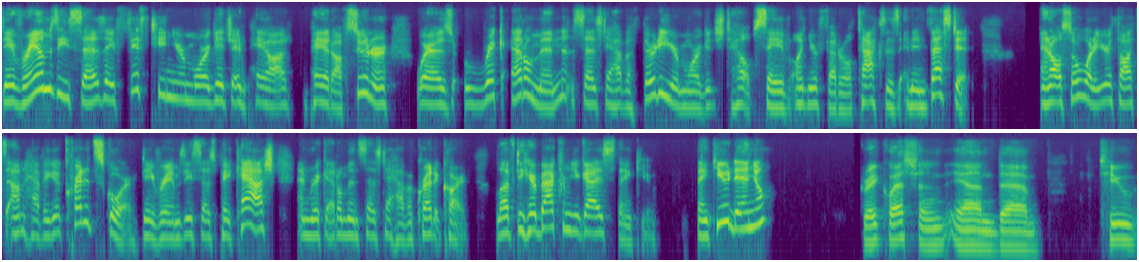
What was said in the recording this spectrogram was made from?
Dave Ramsey says a 15 year mortgage and pay, off, pay it off sooner, whereas Ric Edelman says to have a 30 year mortgage to help save on your federal taxes and invest it. And also, what are your thoughts on having a credit score? Dave Ramsey says pay cash, and Ric Edelman says to have a credit card. Love to hear back from you guys. Thank you. Thank you, Daniel. Great question. And um, two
